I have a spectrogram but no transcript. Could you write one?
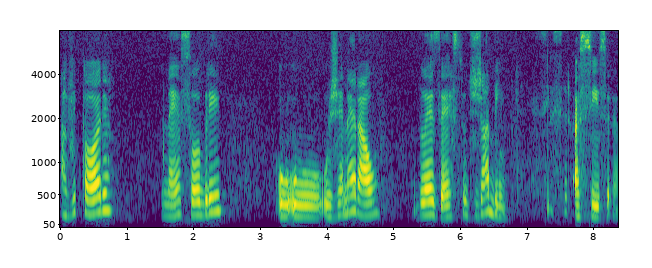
a vitória, né? Sobre o, o, o general do exército de Jabim, Cícera. a Cícera.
